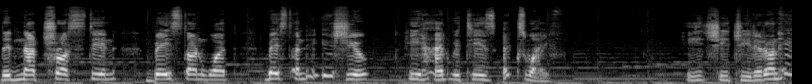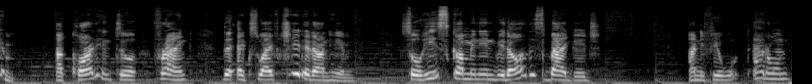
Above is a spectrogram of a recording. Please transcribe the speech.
the not trusting based on what, based on the issue he had with his ex-wife. He she cheated on him. According to Frank, the ex-wife cheated on him. So he's coming in with all this baggage. And if you I don't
